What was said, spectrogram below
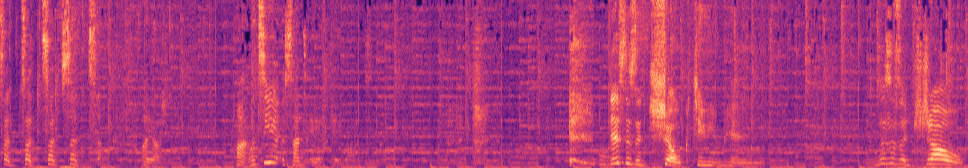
sud, sud, sud, sud, sud. Oh my gosh. Let's see Sud's AFK box. this is a joke to humanity. This is a joke.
